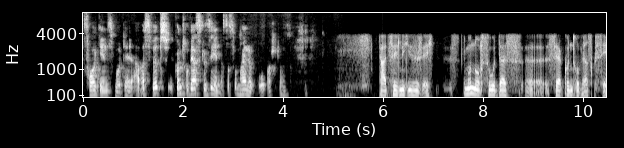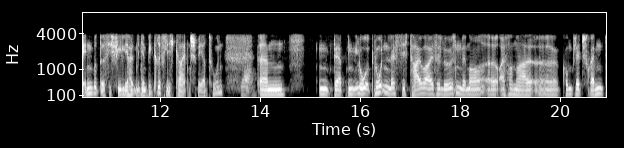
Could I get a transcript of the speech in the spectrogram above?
Vorgehensmodell. Aber es wird kontrovers gesehen. Das ist so meine Beobachtung. Tatsächlich ist es echt immer noch so, dass äh, sehr kontrovers gesehen wird, dass sich viele halt mit den Begrifflichkeiten schwer tun. Ja. Ähm, der Knoten lässt sich teilweise lösen, wenn man äh, einfach mal äh, komplett fremd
